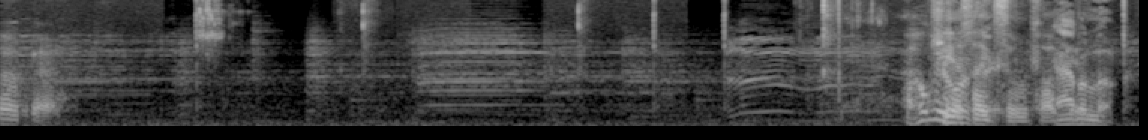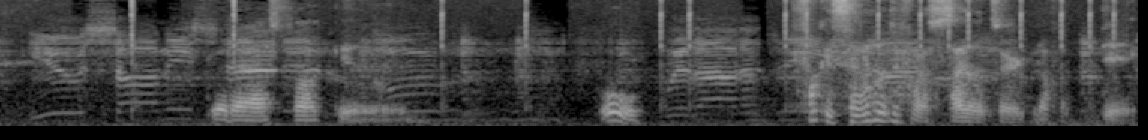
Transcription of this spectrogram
Okay. I hope he has like some Have a fucking look. good ass fucking. Ooh. Fucking 700 for a silencer. Get off a dick.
